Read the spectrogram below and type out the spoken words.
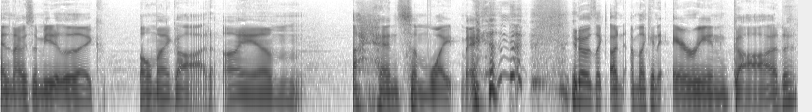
And then I was immediately like, oh my God, I am a handsome white man. you know, I was like, an, I'm like an Aryan god.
